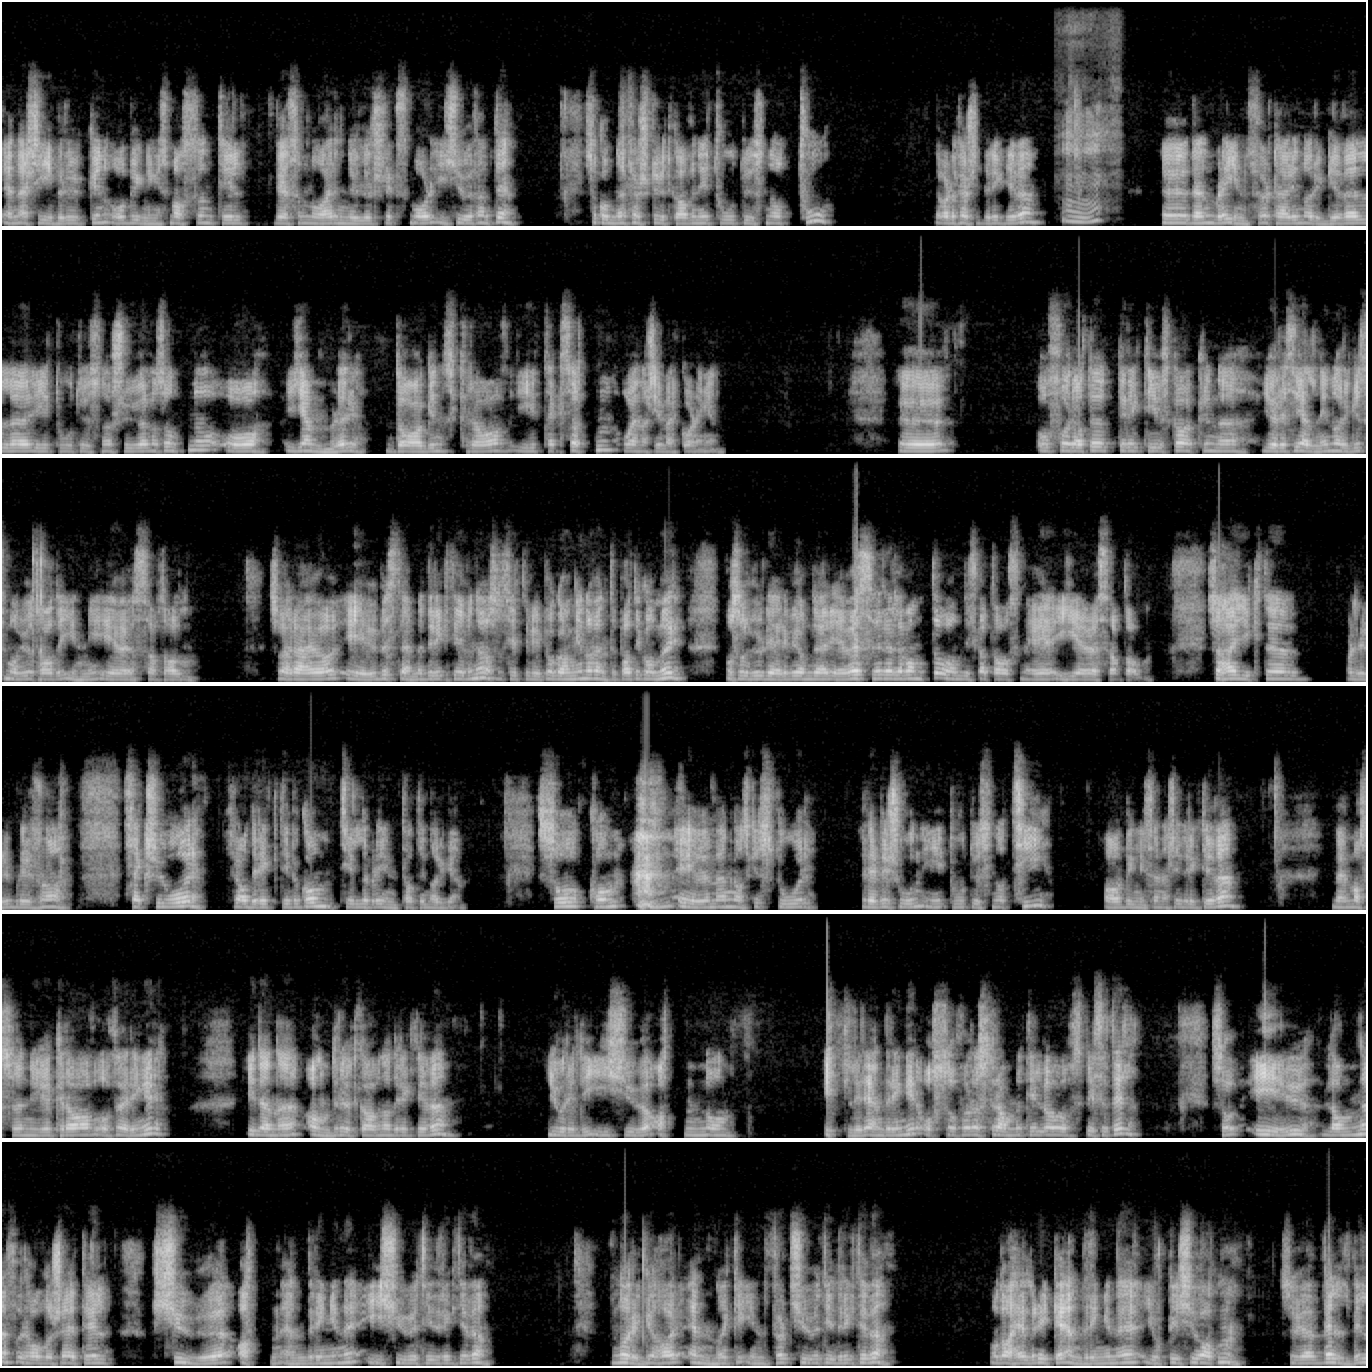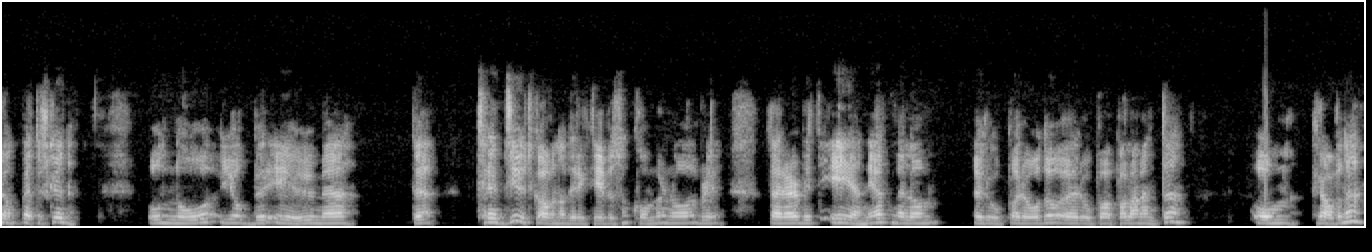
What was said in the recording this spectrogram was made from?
energibruken og bygningsmassen til det som nå er nullutslippsmål i 2050, så kom den første utgaven i 2002. Det var det første direktivet. Mm. Eh, den ble innført her i Norge vel eh, i 2007 eller noe sånt, og hjemler dagens krav i TEK17 og energimerkeordningen. Eh, og for at et direktiv skal kunne gjøres gjeldende i Norge, så må vi jo ta det inn i EØS-avtalen. Så her er jo EU bestemmer direktivene, og så sitter vi på gangen og venter på at de kommer. Og så vurderer vi om det er EØS-relevante, og om de skal tas med i EØS-avtalen. Så her gikk det hva blir det for noe, seks-sju år fra direktivet kom til det ble inntatt i Norge. Så kom EU med en ganske stor revisjon i 2010 av bygningsenergidirektivet, med masse nye krav og føringer. I denne andre utgaven av direktivet gjorde de i 2018 noen ytterligere endringer, også for å stramme til og spisse til. Så EU-landene forholder seg til 2018-endringene i 2010-direktivet. Norge har ennå ikke innført 2010-direktivet, og da heller ikke endringene gjort i 2018. Så vi er veldig langt på etterskudd. Og nå jobber EU med det tredje utgaven av direktivet, som kommer nå. Der er det blitt enighet mellom Europarådet og Europaparlamentet om kravene.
